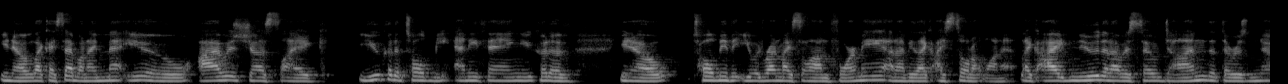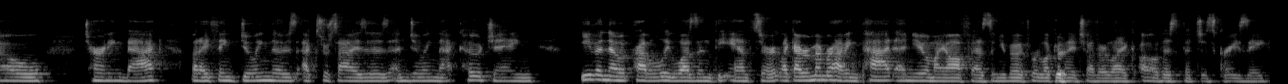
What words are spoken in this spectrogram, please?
You know, like I said, when I met you, I was just like, you could have told me anything. You could have, you know, told me that you would run my salon for me. And I'd be like, I still don't want it. Like I knew that I was so done that there was no turning back. But I think doing those exercises and doing that coaching, even though it probably wasn't the answer. Like I remember having Pat and you in my office, and you both were looking at each other like, "Oh, this bitch is crazy."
